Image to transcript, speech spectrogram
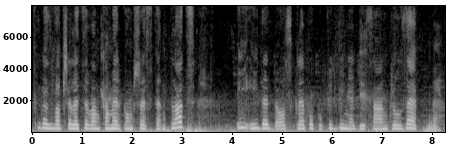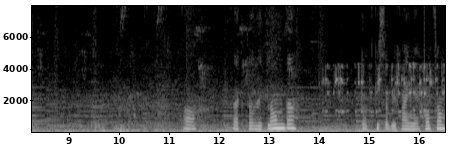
Teraz wam przelecę Wam kamerką przez ten plac i idę do sklepu kupić binietti San Giuseppe. O, tak to wygląda. Kotki sobie fajnie chodzą.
